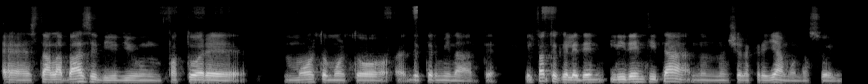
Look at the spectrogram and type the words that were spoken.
eh, sta alla base di, di, un fattore molto molto eh, determinante. Il fatto è che l'identità non, non, ce la creiamo da soli,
